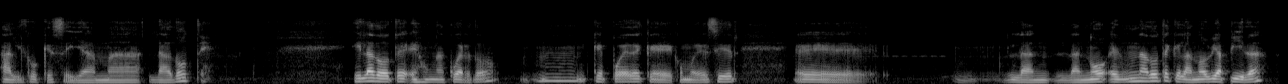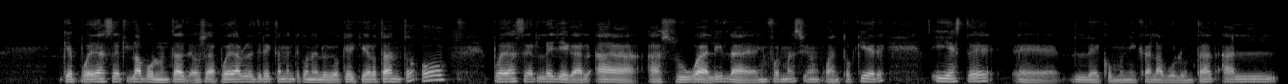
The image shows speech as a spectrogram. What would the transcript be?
algo que se llama la dote. Y la dote es un acuerdo mm, que puede que, como decir, eh, la, no, una dote que la novia pida, que puede hacer la voluntad, o sea, puede hablar directamente con el novio que quiero tanto, o puede hacerle llegar a, su wali la información cuánto quiere, y este eh, le comunica la voluntad al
